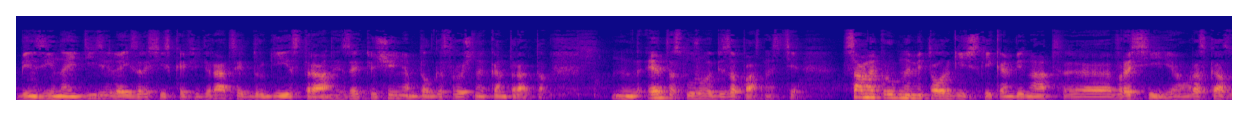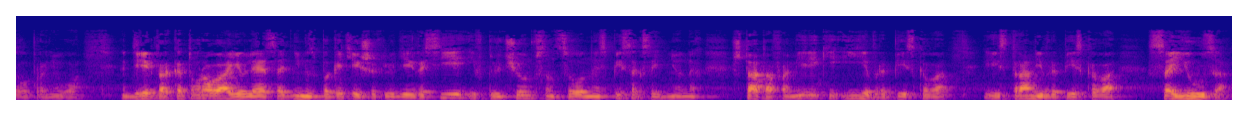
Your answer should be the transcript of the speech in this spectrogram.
бензина и дизеля из Российской Федерации в другие страны, за исключением долгосрочных контрактов. Это служба безопасности. Самый крупный металлургический комбинат э, в России, я вам рассказывал про него, директор которого является одним из богатейших людей России и включен в санкционный список Соединенных Штатов Америки и, европейского, и стран Европейского Союза.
